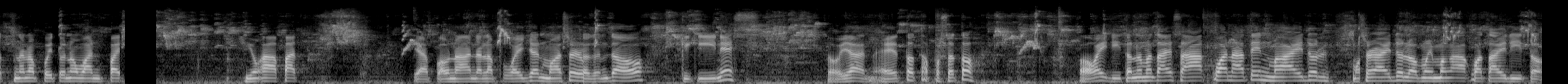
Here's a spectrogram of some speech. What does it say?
out na lang po ito ng 1.5. Yung apat. Kaya paunahan na lang po kayo dyan mga sir. Maganda oh. Kikinis. So yan, ito tapos na to. Okay, dito naman tayo sa aqua natin mga idol. Sir idol, oh, may mga aqua tayo dito.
